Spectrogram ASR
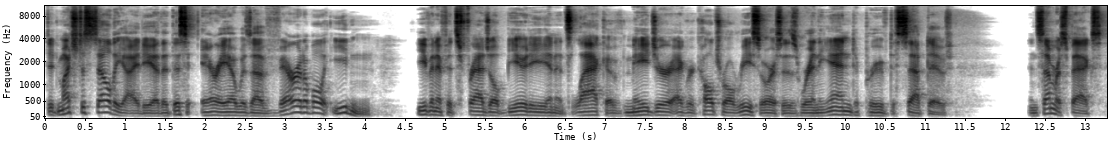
did much to sell the idea that this area was a veritable Eden, even if its fragile beauty and its lack of major agricultural resources were in the end to prove deceptive. In some respects,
